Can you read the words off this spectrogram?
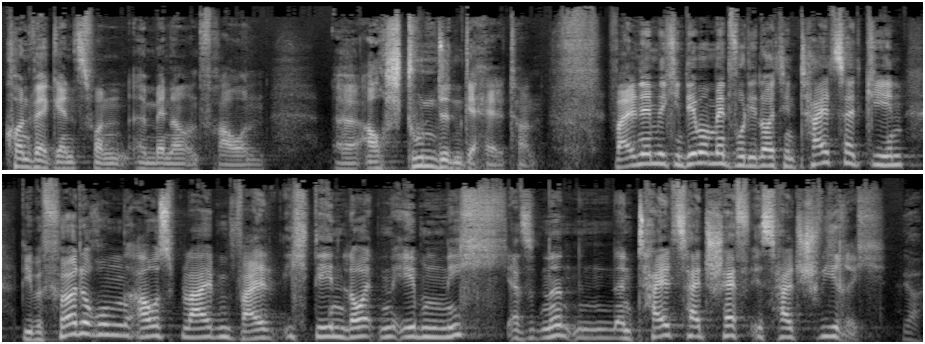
Konvergenz von äh, Männern und Frauen äh, auch Stundengehältern. Weil nämlich in dem Moment, wo die Leute in Teilzeit gehen, die Beförderungen ausbleiben, weil ich den Leuten eben nicht, also ne, ein Teilzeitchef ist halt schwierig. Ja.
